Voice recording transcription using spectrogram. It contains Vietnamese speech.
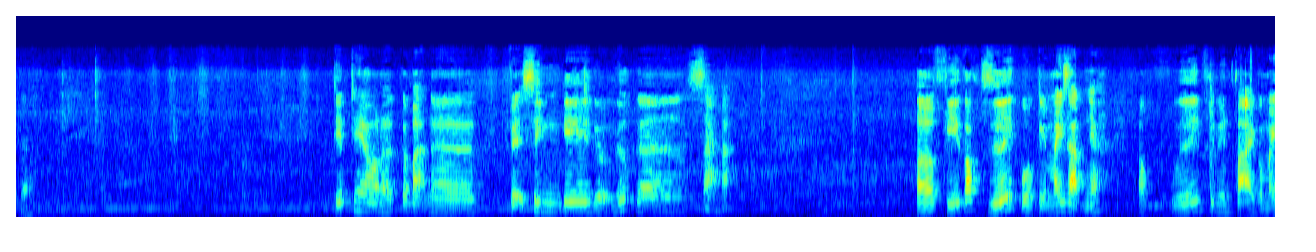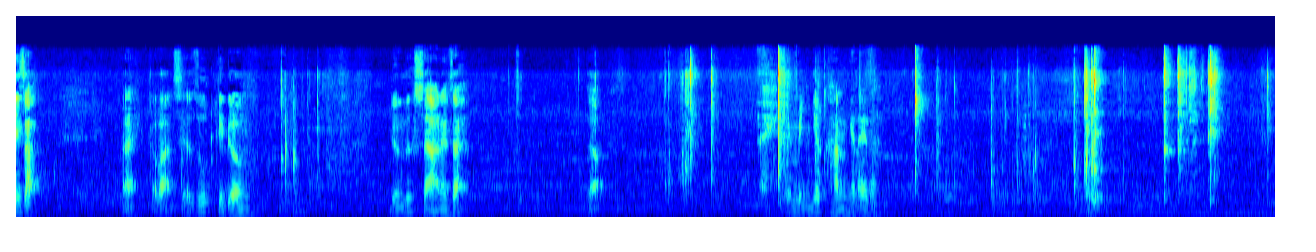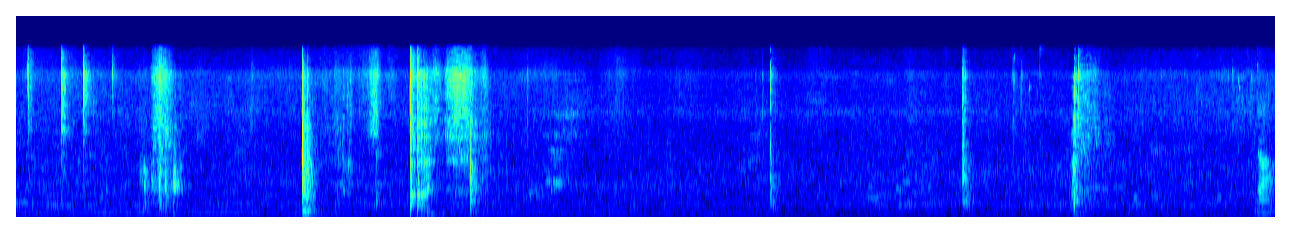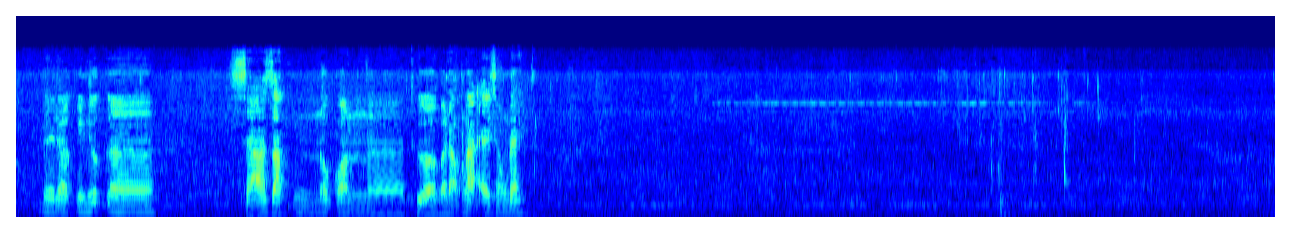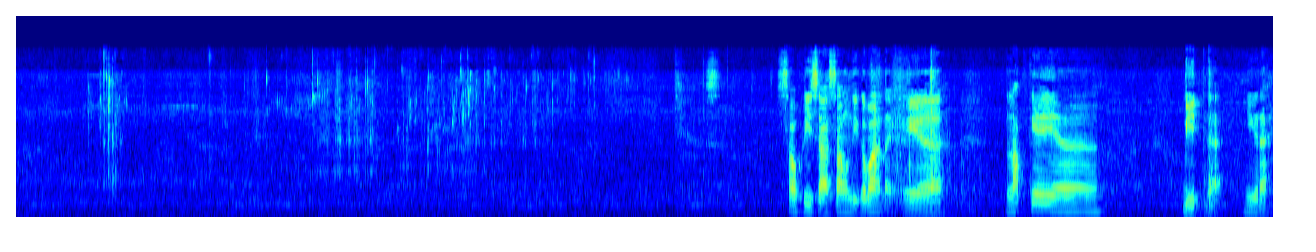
Vâng. tiếp theo là các bạn à, vệ sinh cái đường nước à, xả. Ở phía góc dưới của cái máy giặt nhé. Góc dưới phía bên phải của máy giặt. Đây các bạn sẽ rút cái đường đường nước xả này ra. Đó. Đây, mình nhấc hẳn cái này ra đó đây là cái nước uh, xả giặt nó còn uh, thừa và đọng lại ở trong đây. Sau khi xả xong thì các bạn lại uh, lắp cái uh, bịt lại như này.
